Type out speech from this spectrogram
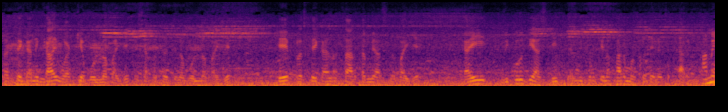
प्रत्येकाने काय वाक्य बोललं पाहिजे? कशा पद्धतीनं बोललं पाहिजे? हे प्रत्येकाला तारतम्य असलं पाहिजे. काही विकृती असतील त्या विकृतीला फार महत्त्व देण्याचं कारण. आम्ही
